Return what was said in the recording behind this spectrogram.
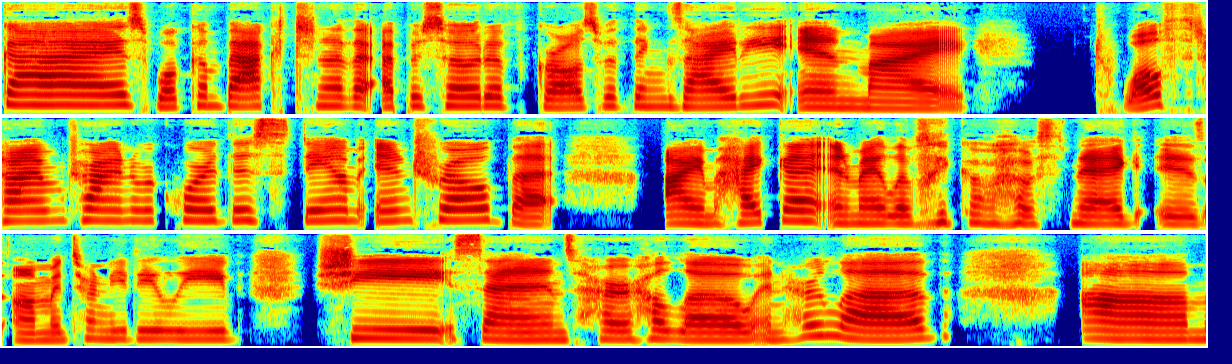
guys. Welcome back to another episode of Girls with Anxiety and my 12th time trying to record this damn intro, but I'm Heike and my lovely co host Neg is on maternity leave. She sends her hello and her love. Um,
